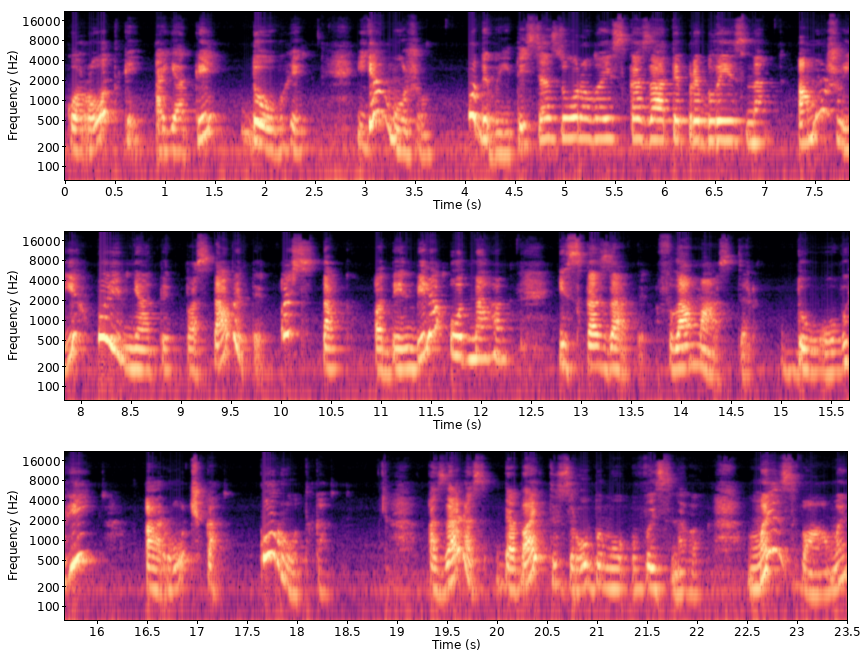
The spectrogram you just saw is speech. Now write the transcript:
короткий, а який довгий? Я можу подивитися зорово і сказати приблизно, а можу їх порівняти, поставити ось так, один біля одного, і сказати фломастер довгий, а ручка коротка. А зараз давайте зробимо висновок. Ми з вами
